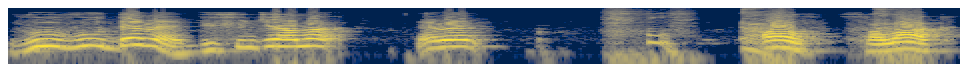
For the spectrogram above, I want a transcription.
Vu vu deme. Düşünce ama hemen al salak.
